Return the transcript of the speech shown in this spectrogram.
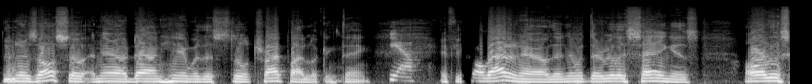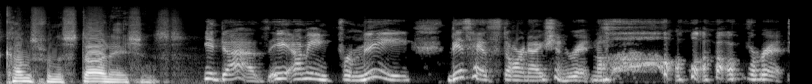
Then there's also an arrow down here with this little tripod looking thing. Yeah. If you call that an arrow, then what they're really saying is all this comes from the star nations. It does. It, I mean, for me, this has Star Nation written all over it.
